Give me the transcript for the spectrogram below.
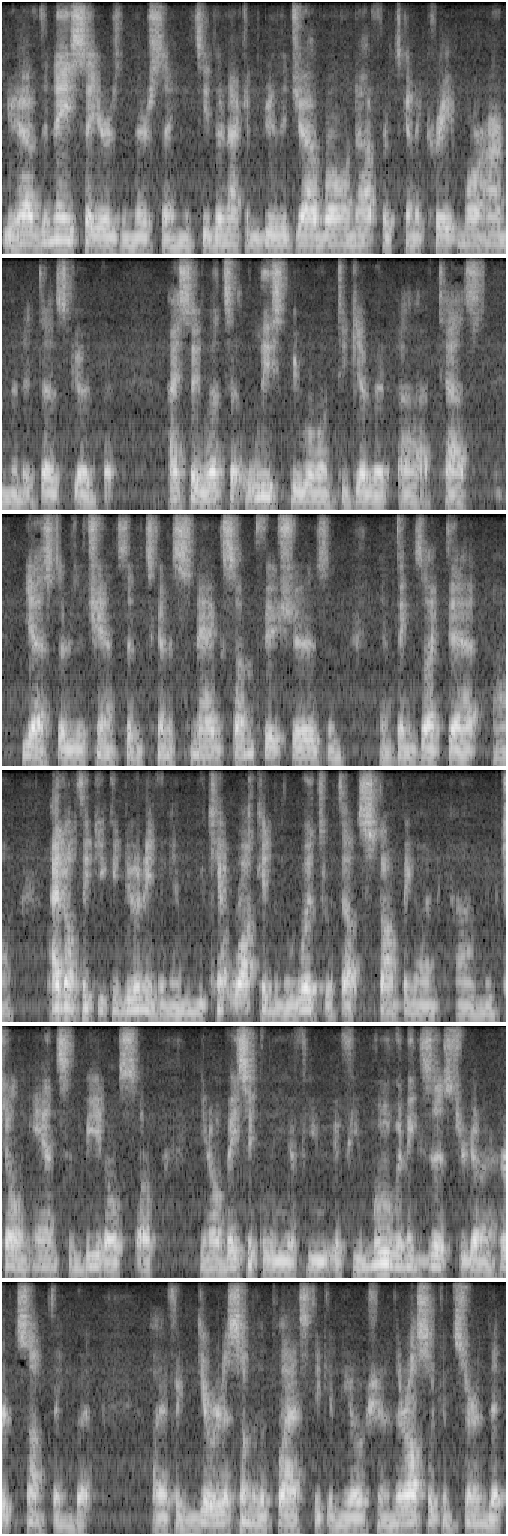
you have the naysayers, and they're saying it's either not going to do the job well enough or it's going to create more harm than it does good. But I say let's at least be willing to give it a test. Yes, there's a chance that it's going to snag some fishes and, and things like that. Uh, I don't think you can do anything. I mean, you can't walk into the woods without stomping on um, and killing ants and beetles. So, you know, basically, if you if you move and exist, you're going to hurt something. But uh, if it can get rid of some of the plastic in the ocean, and they're also concerned that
